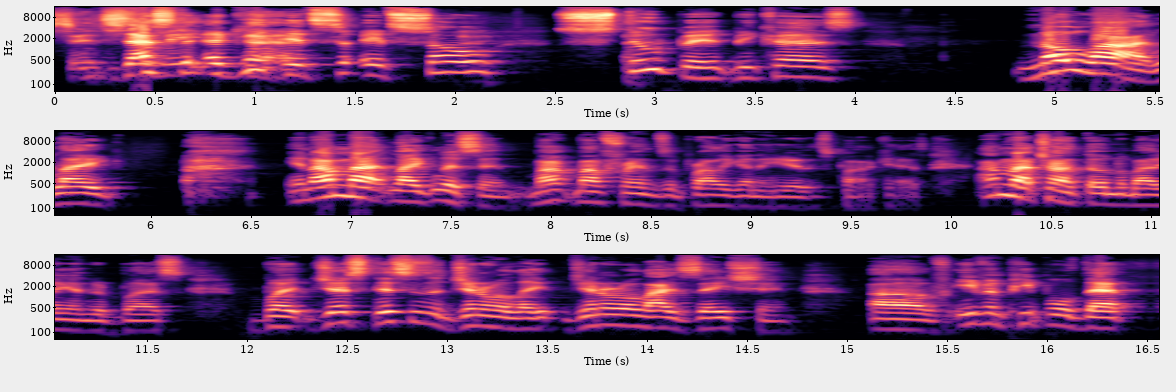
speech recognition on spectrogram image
sense. That's to the, again it's it's so stupid because no lie, like and I'm not like listen, my, my friends are probably gonna hear this podcast. I'm not trying to throw nobody under the bus, but just this is a general generalization of even people that,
